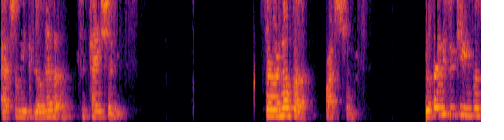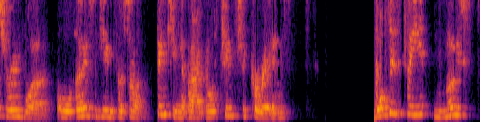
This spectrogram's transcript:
actually deliver to patients. So another question. For those of you that are in work or those of you that are thinking about your future careers, what is the most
